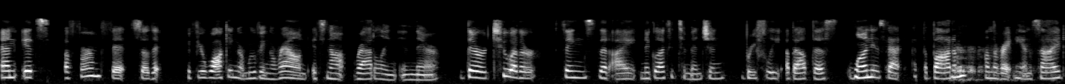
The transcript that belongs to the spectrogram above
and it's a firm fit so that if you're walking or moving around, it's not rattling in there. There are two other things that I neglected to mention briefly about this. One is that at the bottom on the right hand side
